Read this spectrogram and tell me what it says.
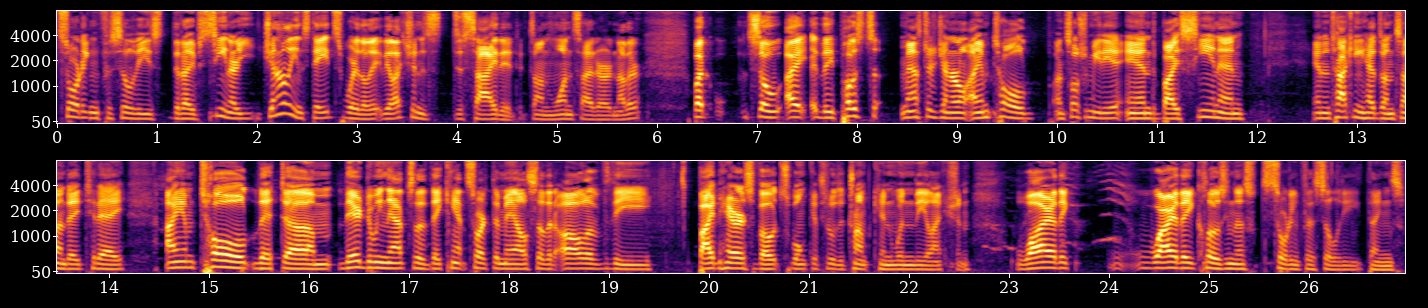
sorting facilities that I've seen are generally in states where the, the election is decided. It's on one side or another. But so I the postmaster general I am told on social media and by CNN and the Talking Heads on Sunday today. I am told that um, they're doing that so that they can't sort the mail, so that all of the Biden Harris votes won't get through. The Trump can win the election. Why are they? Why are they closing the sorting facility things?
